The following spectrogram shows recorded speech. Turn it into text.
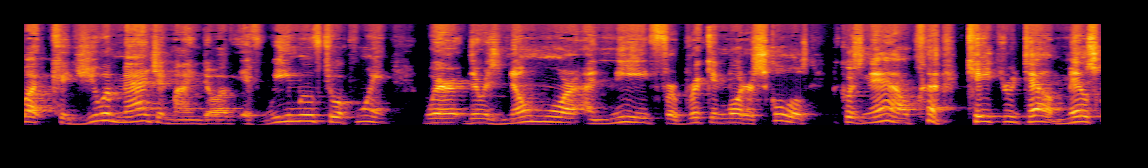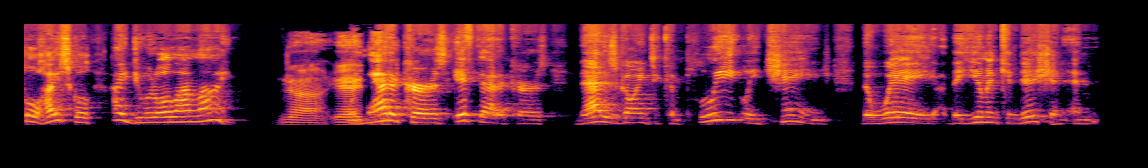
But could you imagine, Mind Dog, if we move to a point where there is no more a need for brick and mortar schools? Because now, K through 12, middle school, high school, I do it all online. No, yeah. When that occurs, if that occurs, that is going to completely change the way the human condition and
